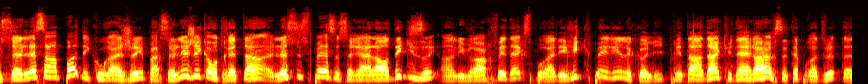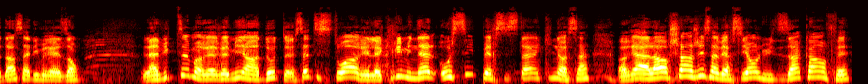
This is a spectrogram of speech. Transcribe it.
se laissant pas décourager par ce léger contretemps, le suspect se serait alors déguisé en livreur FedEx pour aller récupérer le colis, prétendant qu'une erreur s'était produite dans sa livraison. La victime aurait remis en doute cette histoire et le criminel, aussi persistant qu'innocent, aurait alors changé sa version, lui disant qu'en fait,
